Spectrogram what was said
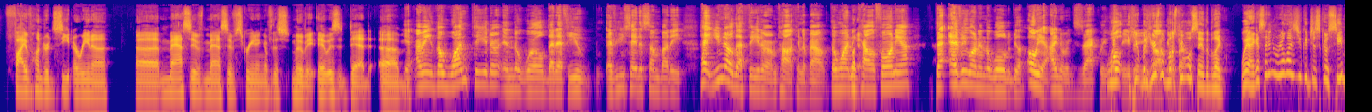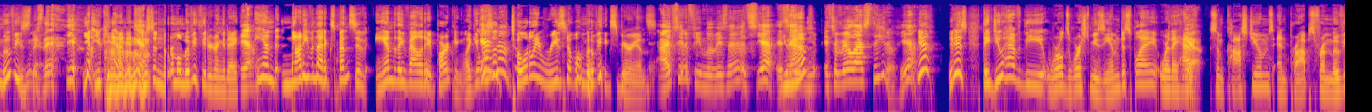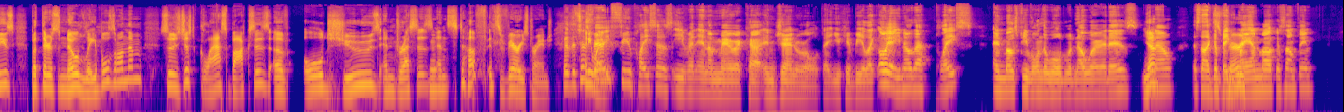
500 seat arena, uh, massive, massive screening of this movie. It was dead. Um, yeah, I mean the one theater in the world that if you if you say to somebody, "Hey, you know that theater I'm talking about, the one Right. in California," that everyone in the world would be like, "Oh yeah, I know exactly." What well, here, but here's what most about." people say. They'll be like, "Wait, I guess I didn't realize you could just go see movies there." there? yeah, Yeah, you can. It's Yeah. just a normal movie theater during the day, Yeah. and not even that expensive. And they validate parking. Like it Yeah, was a no. totally reasonable movie experience. I've seen a few movies there. It's yeah, it's You a have? it's a real ass theater. Yeah, Yeah, it is. They do have the world's worst museum display where they have Yeah. some costumes and props from movies, but there's no labels on them. So there's just glass boxes of old shoes and dresses Hmm. and stuff. It's very strange. But there's just Anyway. very few places, even in America in general, that you could be like, oh yeah, you know that place, and most people in the world would know where it is. Yeah. You know, it's not like It's a big very- landmark or something.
